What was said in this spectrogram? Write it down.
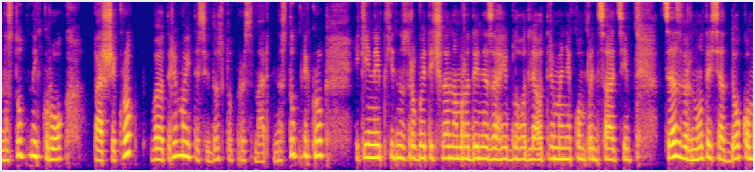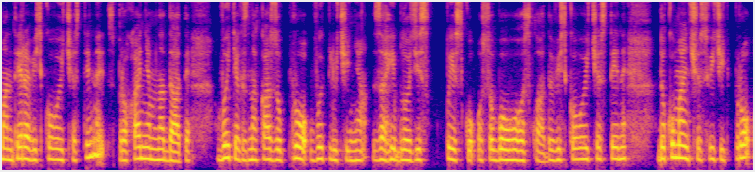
Наступний крок, перший крок ви отримаєте свідоцтво про смерть. Наступний крок, який необхідно зробити членам родини загиблого для отримання компенсації, це звернутися до командира військової частини з проханням надати витяг з наказу про виключення загиблого зі списку особового складу військової частини, документ, що свідчить про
